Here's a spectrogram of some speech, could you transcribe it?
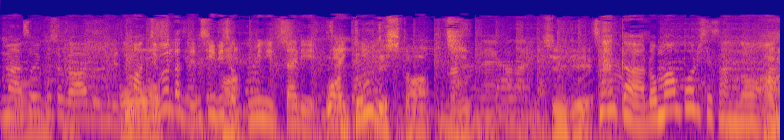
まあそういうことがあるんでまあ自分たちで CD ショップ見に行ったりわどうでした？CD なんかロマンポルシェさんのはい。あ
